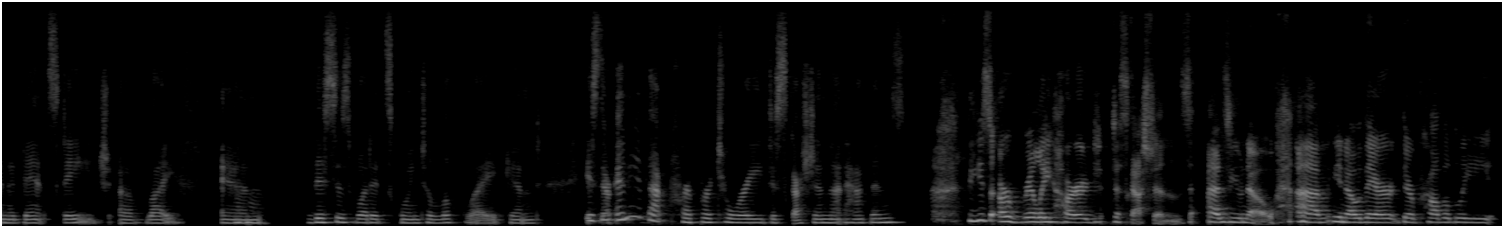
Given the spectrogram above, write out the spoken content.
an advanced stage of life and mm-hmm. this is what it's going to look like and is there any of that preparatory discussion that happens these are really hard discussions as you know. Um, you know they're they're probably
